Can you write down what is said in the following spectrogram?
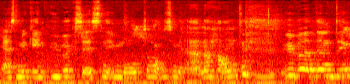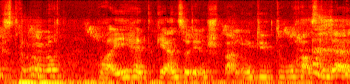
er ist mir gegenüber gesessen im Motor, haben sie mit einer Hand über den Dings drüber gemacht. Boah, ich hätte gern so die Entspannung, die du hast. Und der,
